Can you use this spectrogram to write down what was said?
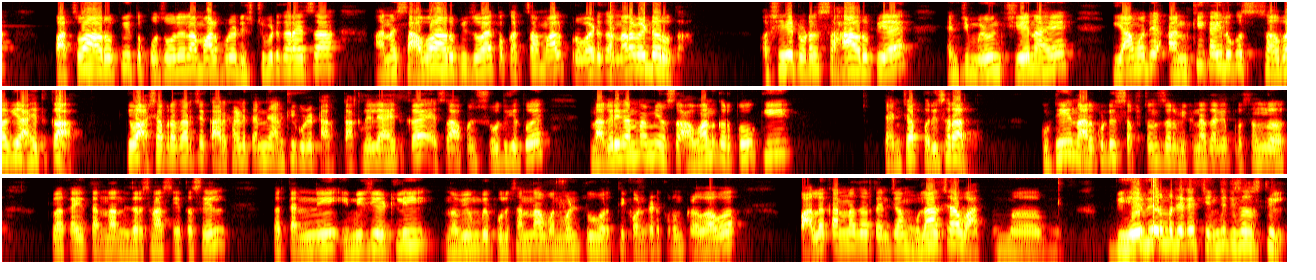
पाचवा आरोपी तो पोचवलेला माल पुढे डिस्ट्रीब्यूट करायचा. आणि सहावा आरोपी जो आहे तो कच्चा माल प्रोव्हाइड करणारा वेंडर होता. असे हे टोटल सहा आरोपी आहे. यांची मिळून चेन आहे. यामध्ये आणखी काही लोक सहभागी आहेत का? किंवा अशा प्रकारचे कारखाने त्यांनी आणखी कुठे टाक टाकलेले आहेत का? याचा आपण शोध घेतोय. नागरिकांना मी असं आवाहन करतो की त्यांच्या परिसरात कुठेही नार्कोटिक सबस्टन्स जर विकण्याचा काही प्रसंग किंवा काही त्यांना निदर्शनास येत असेल तर त्यांनी इमिजिएटली नवी मुंबई पोलिसांना वन वन टू वरती कॉन्टॅक्ट करून कळवावं. पालकांना जर त्यांच्या मुलाच्या वा बिहेवियरमध्ये काही चेंजेस दिसत असतील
